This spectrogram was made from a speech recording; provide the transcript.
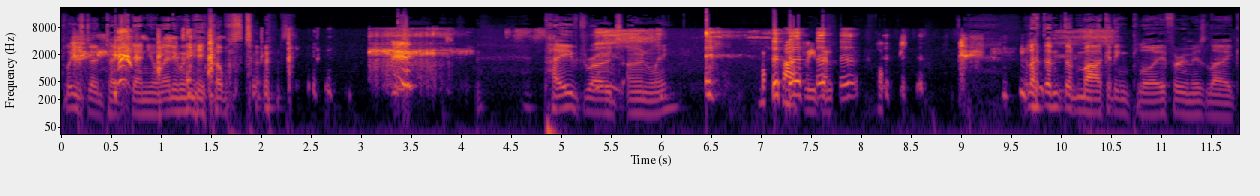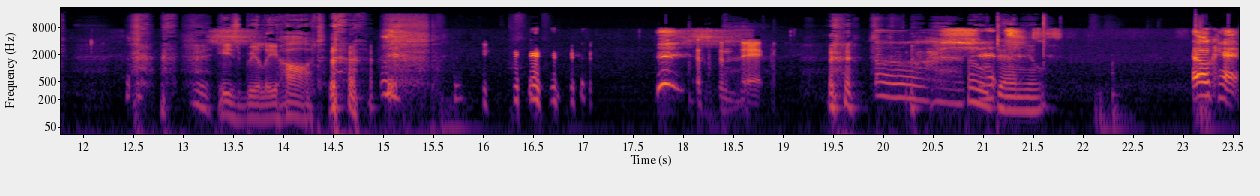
Please don't take Daniel anywhere near cobblestones. Paved roads only. More ugly Like the, the marketing ploy for him is like, he's really hot. just a dick. oh oh. Daniel. Okay.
